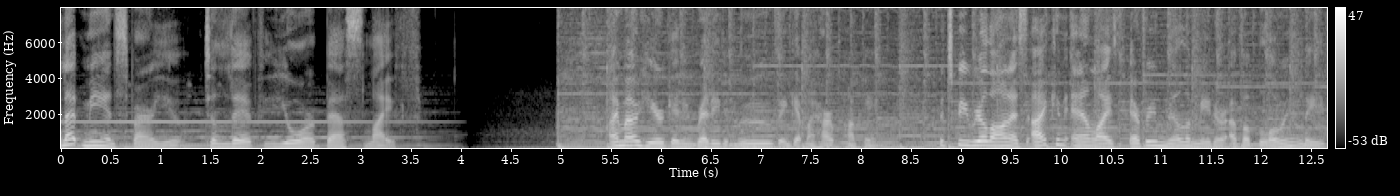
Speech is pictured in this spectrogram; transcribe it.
Let me inspire you to live your best life. I'm out here getting ready to move and get my heart pumping. But to be real honest, I can analyze every millimeter of a blowing leaf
